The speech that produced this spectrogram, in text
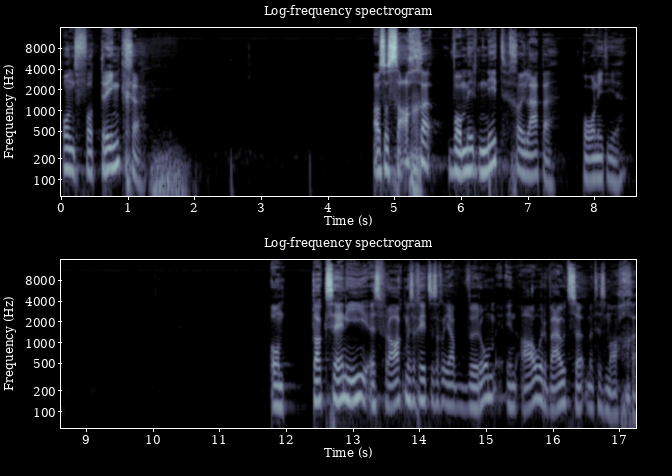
und von Trinken. Also Sachen, wo wir nicht leben können ohne die. Und da sehe ich, es fragt man sich jetzt, also, ja, warum in aller Welt sollte man das machen?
